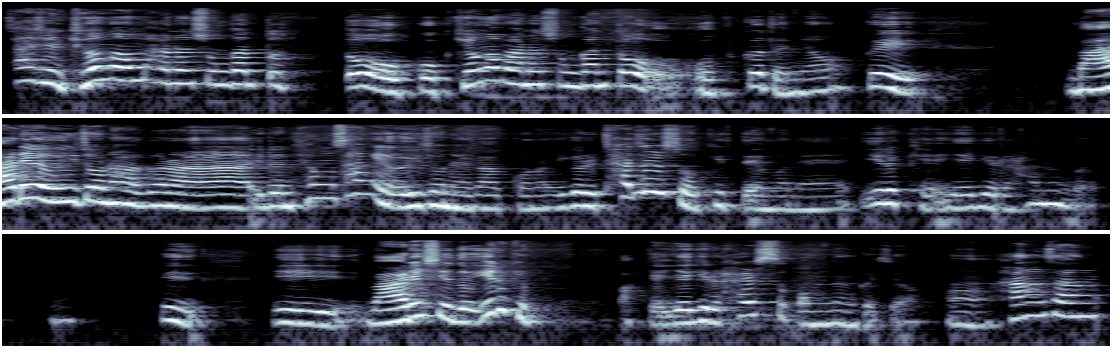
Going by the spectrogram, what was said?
사실 경험하는 순간 또, 또 없고 경험하는 순간 또 없거든요. 그 말에 의존하거나 이런 형상에 의존해 갖고는 이걸 찾을 수 없기 때문에 이렇게 얘기를 하는 거예요. 이, 이 마리시도 이렇게 밖에 얘기를 할 수가 없는 거죠. 어, 항상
